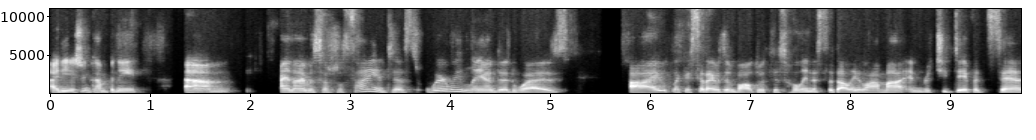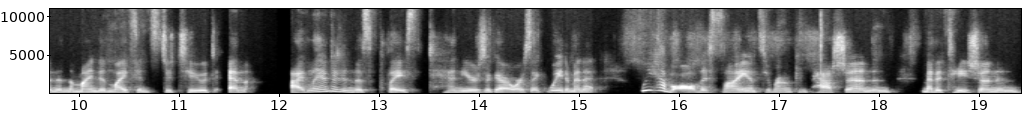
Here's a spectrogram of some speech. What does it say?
ideation company. Um, and I'm a social scientist. Where we landed was I, like I said, I was involved with His Holiness the Dalai Lama and Richie Davidson and the Mind and Life Institute. And I landed in this place 10 years ago where I was like, wait a minute, we have all this science around compassion and meditation and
